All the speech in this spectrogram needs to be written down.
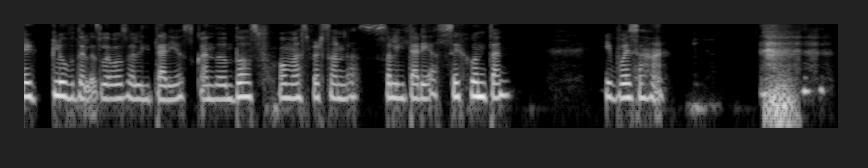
el club de los lobos solitarios, cuando dos o más personas solitarias se juntan. Y pues, ajá.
